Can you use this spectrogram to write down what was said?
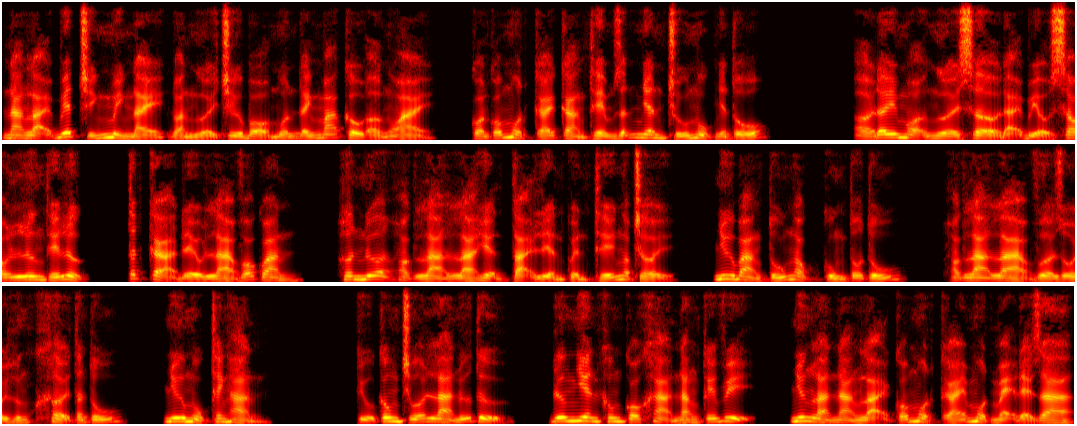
nàng lại biết chính mình này đoàn người trừ bỏ muốn đánh mã cầu ở ngoài, còn có một cái càng thêm dẫn nhân chú mục nhân tố. Ở đây mọi người sở đại biểu sau lưng thế lực, tất cả đều là võ quan, hơn nữa hoặc là là hiện tại liền quyền thế ngập trời, như bàng Tú Ngọc cùng Tô Tú, hoặc là là vừa rồi hứng khởi Tân Tú, như Mục Thanh Hàn. Cựu công chúa là nữ tử, đương nhiên không có khả năng kế vị, nhưng là nàng lại có một cái một mẹ đẻ ra,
